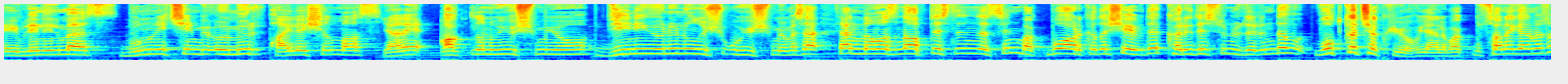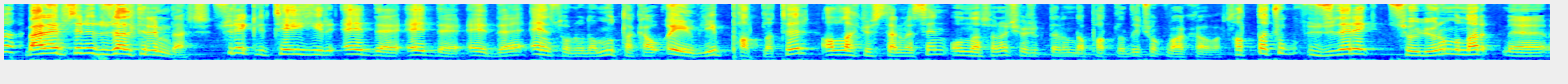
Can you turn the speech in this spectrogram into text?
evlenilmez. Bunun için bir ömür paylaşılmaz. Yani aklın uyuşmuyor, dini yönün uyuş, uyuşmuyor. Mesela sen namazında abdestindesin bak bu arkadaş evde karidesin üzerinde vodka çakıyor. Yani bak bu sana gelmez ben hepsini düzeltirim der. Sürekli tehir ede ede ede en sonunda mutlaka o evliliği patlatır. Allah göstermesin ondan sonra çocukların da patladığı çok vaka var. Hatta çok üzülerek söylüyorum bunlar e,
